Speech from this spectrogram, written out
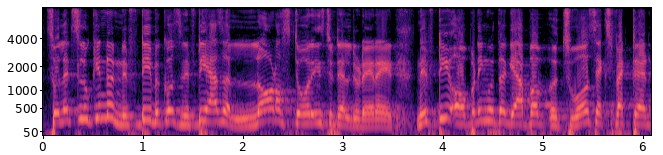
so let's look into Nifty because Nifty has a lot of stories to tell today, right? Nifty opening with a gap up which was expected.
